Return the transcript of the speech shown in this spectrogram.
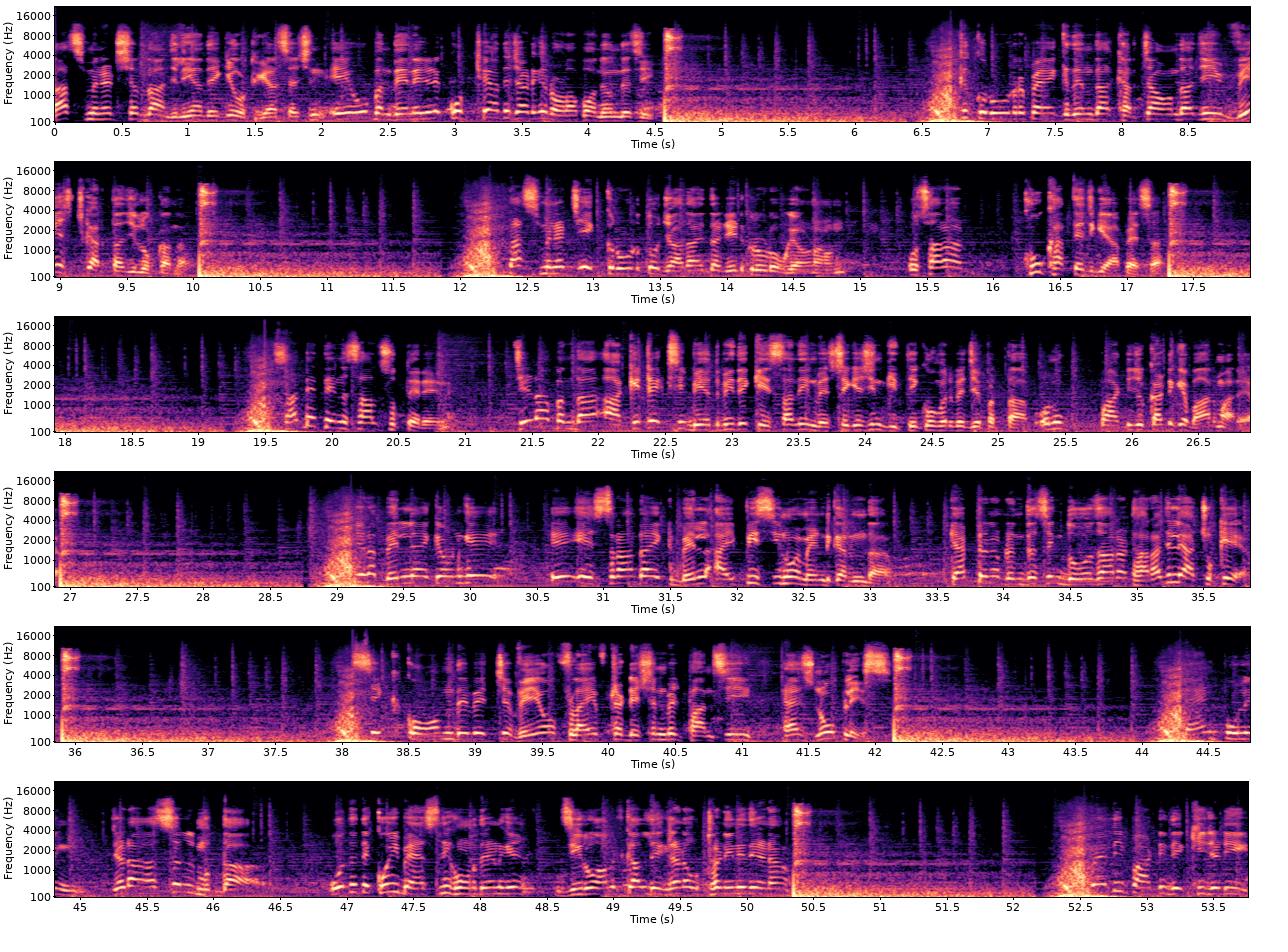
10 minute ਸ਼ਰਧਾਂਜਲੀਆਂ ਦੇ ਕੇ ਉੱਠ ਗਿਆ ਸੈਸ਼ਨ ਇਹ ਉਹ ਬੰਦੇ ਨੇ ਜਿਹੜੇ ਕੋਠਿਆਂ ਤੇ ਚੜ੍ਹ ਕੇ ਰੌਲਾ ਪਾਉਂਦੇ ਹੁੰਦੇ ਸੀ। 1 ਕਰੋੜ ਰੁਪਏ ਇੱਕ ਦਿਨ ਦਾ ਖਰਚਾ ਆਉਂਦਾ ਜੀ ਵੇਸਟ ਕਰਤਾ ਜੀ ਲੋਕਾਂ ਦਾ। 10 ਮਿੰਟ 'ਚ 1 ਕਰੋੜ ਤੋਂ ਜ਼ਿਆਦਾ, ਇਹ ਤਾਂ 1.5 ਕਰੋੜ ਹੋ ਗਿਆ ਹੋਣਾ ਹੁਣ। ਉਹ ਸਾਰਾ ਖੂਹ ਖਾਤੇ 'ਚ ਗਿਆ ਪੈਸਾ। ਸਾਢੇ ਤਿੰਨ ਸਾਲ ਸੁੱਤੇ ਰਹੇ ਨੇ। ਜਿਹੜਾ ਬੰਦਾ ਆਰਕੀਟੈਕਟ ਸੀ ਬੇਅਦਬੀ ਦੇ ਕੇਸਾਂ ਦੀ ਇਨਵੈਸਟੀਗੇਸ਼ਨ ਕੀਤੀ ਕੁੰਵਰ ਵਿਜੇ ਪ੍ਰਤਾਪ, ਉਹਨੂੰ ਪਾਰਟੀ ਚੋਂ ਕੱਢ ਕੇ ਬਾਹਰ ਮਾਰਿਆ। ਜਿਹੜਾ ਬਿੱਲ ਲੈ ਕੇ ਆਉਣਗੇ, ਇਹ ਇਸ ਤਰ੍ਹਾਂ ਦਾ ਇੱਕ ਬਿੱਲ ਆਈਪੀਸੀ ਨੂੰ ਅਮੈਂਡ ਕਰਨ ਦਾ। ਕੈਪਟਨ ਅਮਰਿੰਦਰ ਸਿੰਘ 2018 ਚ ਲਿਆ ਚੁੱਕੇ ਆ। ਸਿੱਖ ਕੌਮ ਦੇ ਵਿੱਚ ਵੇ ਆਫ ਲਾਈਫ ਟ੍ਰੈਡੀਸ਼ਨ ਵਿੱਚ ਫਾਂਸੀ has no place land pooling ਜਿਹੜਾ ਅਸਲ ਮੁੱਦਾ, ਉਹਦੇ ਤੇ ਕੋਈ ਬਹਿਸ ਨਹੀਂ ਹੋਣ ਦੇਣਗੇ। ਜ਼ੀਰੋ ਆਵਟ ਕੱਲ ਦੇਖ ਲੈਣਾ, ਉੱਠਣ ਹੀ ਨਹੀਂ ਦੇਣਾ। ਪਹਿਲੀ ਪਾਰਟੀ ਦੇਖੀ ਜਿਹੜੀ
